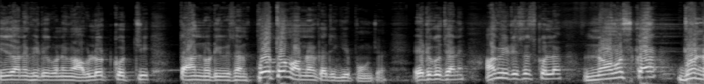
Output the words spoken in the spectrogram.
এই ধরনের ভিডিওগুলো আমি আপলোড করছি, তার নোটিফিকেশান প্রথম আপনার কাছে গিয়ে পৌঁছায়। এটুকু জানে, আমি ভিডিও শেষ করলাম। নমস্কার, ধন্যবাদ।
